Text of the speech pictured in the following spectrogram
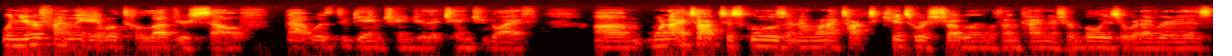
when you were finally able to love yourself, that was the game changer that changed your life. Um, when I talk to schools and then when I talk to kids who are struggling with unkindness or bullies or whatever it is,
